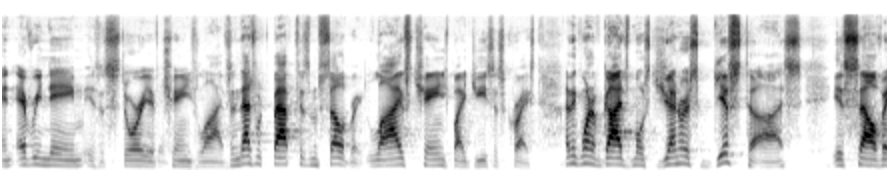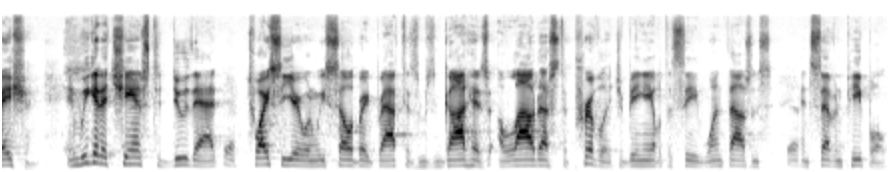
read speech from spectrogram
and every name is a story of changed lives. And that's what baptisms celebrate lives changed by Jesus Christ. I think one of God's most generous gifts to us is salvation. And we get a chance to do that yeah. twice a year when we celebrate baptisms. And God has allowed us the privilege of being able to see 1,007 yeah. people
